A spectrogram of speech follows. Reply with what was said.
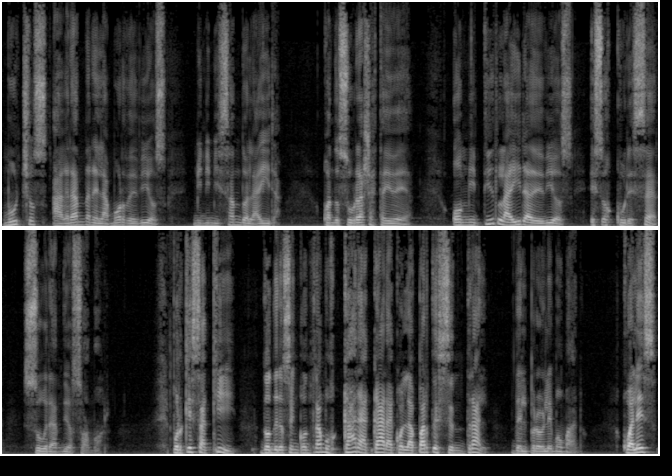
Muchos agrandan el amor de Dios minimizando la ira, cuando subraya esta idea. Omitir la ira de Dios es oscurecer su grandioso amor. Porque es aquí donde nos encontramos cara a cara con la parte central del problema humano. ¿Cuál es?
